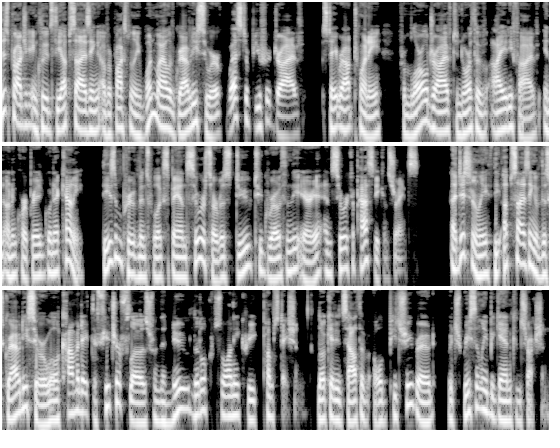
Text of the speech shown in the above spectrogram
This project includes the upsizing of approximately one mile of gravity sewer west of Buford Drive, State Route 20, from Laurel Drive to north of I 85 in unincorporated Gwinnett County. These improvements will expand sewer service due to growth in the area and sewer capacity constraints. Additionally, the upsizing of this gravity sewer will accommodate the future flows from the new Little Suwanee Creek pump station, located south of Old Peachtree Road, which recently began construction.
